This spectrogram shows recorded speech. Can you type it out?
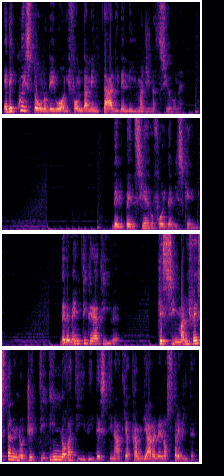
Ed è questo uno dei ruoli fondamentali dell'immaginazione, del pensiero fuori dagli schemi, delle menti creative che si manifestano in oggetti innovativi destinati a cambiare le nostre vite.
